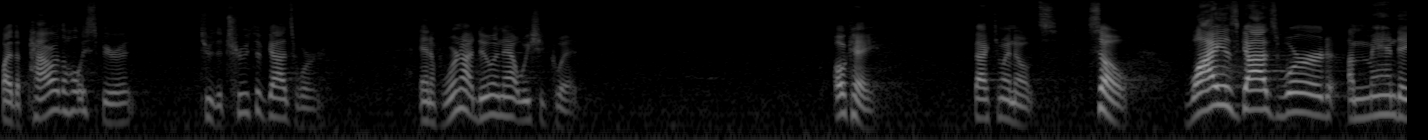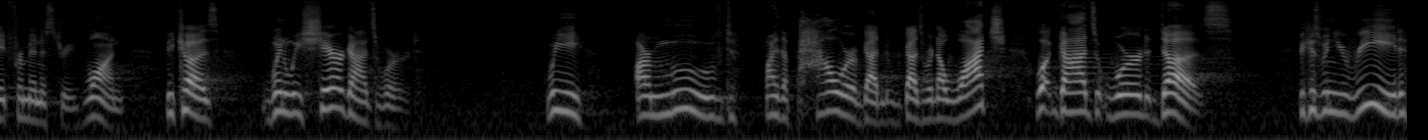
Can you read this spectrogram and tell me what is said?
by the power of the Holy Spirit through the truth of God's Word. And if we're not doing that, we should quit. Okay, back to my notes. So, why is God's Word a mandate for ministry? One, because when we share God's Word, we are moved by the power of God, God's Word. Now, watch what God's Word does. Because when you read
